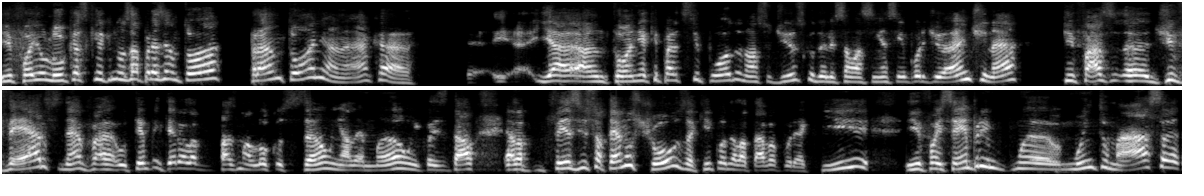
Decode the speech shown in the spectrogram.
e foi o Lucas que, que nos apresentou para Antônia, né, cara? E, a, Antônia que participou do nosso disco, do Eles São Assim, Assim por Diante, né? que faz uh, diversos, né? O tempo inteiro ela faz uma locução em alemão e coisa e tal. Ela fez isso até nos shows aqui quando ela estava por aqui e foi sempre uh, muito massa.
